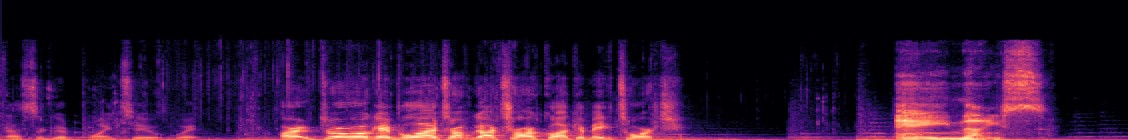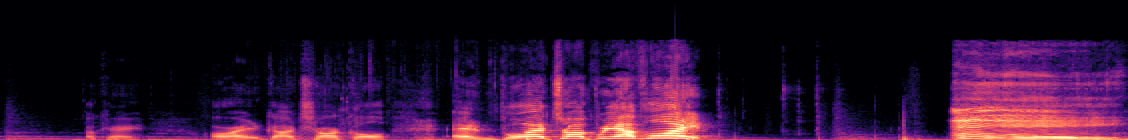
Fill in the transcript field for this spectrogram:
That's a good point too. Wait. All right, throw. Okay, Bloodchuck, I've got charcoal. I can make a torch. Hey, nice. Okay. All right, got charcoal. And blood truck, we have light. Hey.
